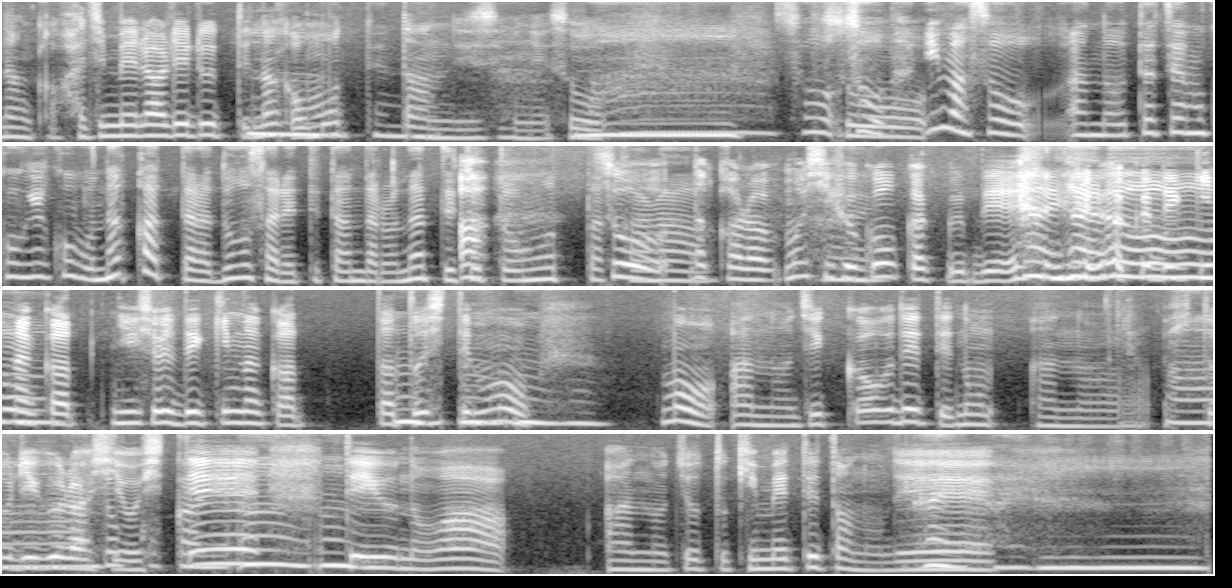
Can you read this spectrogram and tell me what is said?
なんか始められるってなんか思ったんですよね。そう。そうそそう。う今そうあの歌津山工芸工房なかったらどうされてたんだろうなってちょっと思ったから。そう。だからもし不合格で、はい 入学できなかっ入所できなかったとしても、もうあの実家を出てのあのうん一人暮らしをしてっていううのは、あのちょっと決めてたので、はいはい。う。ん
